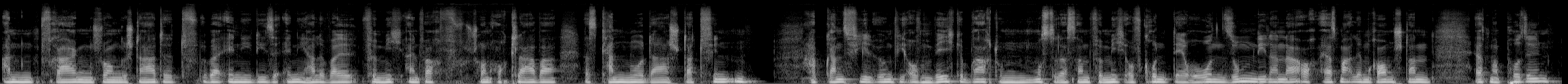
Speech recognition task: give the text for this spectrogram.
Anfragen schon gestartet über Annie, diese Annie-Halle, weil für mich einfach schon auch klar war, das kann nur da stattfinden. Hab ganz viel irgendwie auf den Weg gebracht und musste das dann für mich aufgrund der hohen Summen, die dann da auch erstmal alle im Raum standen, erstmal puzzeln.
